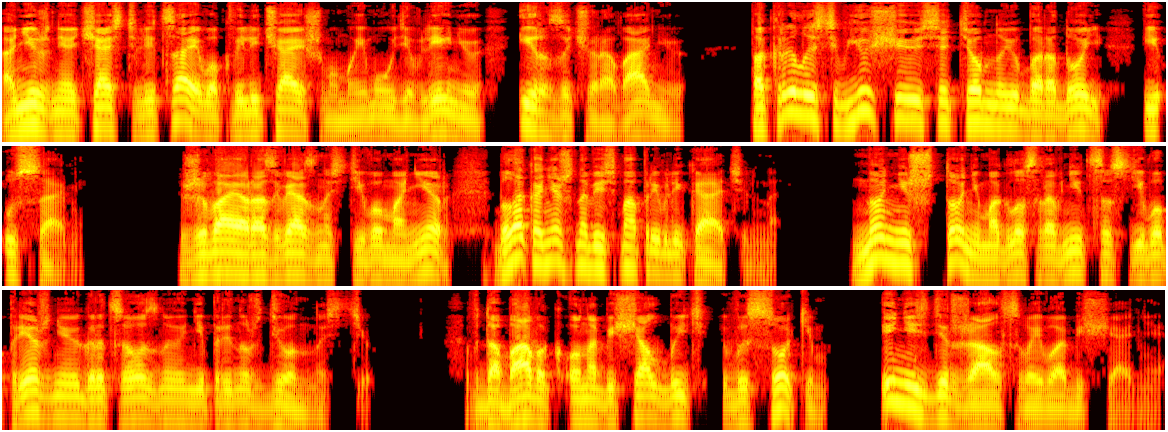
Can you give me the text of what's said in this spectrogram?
а нижняя часть лица его, к величайшему моему удивлению и разочарованию, покрылась вьющуюся темную бородой и усами. Живая развязность его манер была, конечно, весьма привлекательна, но ничто не могло сравниться с его прежнюю грациозную непринужденностью. Вдобавок он обещал быть высоким и не сдержал своего обещания.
